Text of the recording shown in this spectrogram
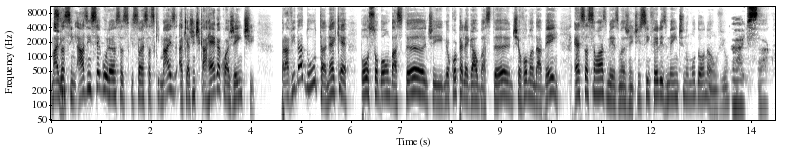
Mas, Sim. assim, as inseguranças que são essas que mais. a que a gente carrega com a gente pra vida adulta, né? Que é, pô, sou bom bastante, meu corpo é legal bastante, eu vou mandar bem. Essas são as mesmas, gente. Isso infelizmente não mudou, não, viu? Ai, que saco.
